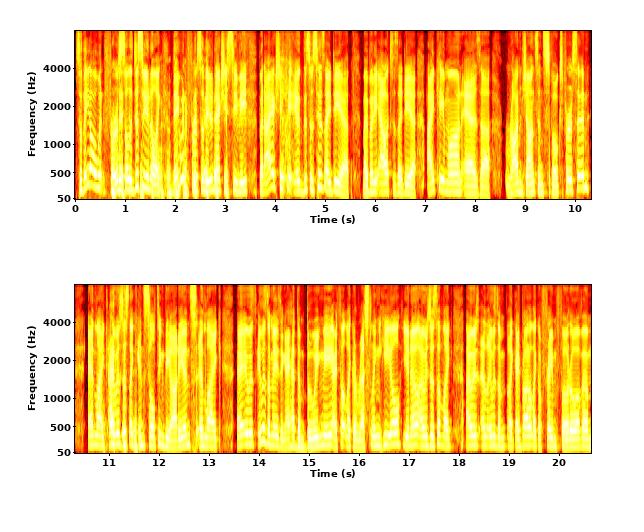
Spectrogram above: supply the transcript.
So they all went first. So just so you know, like they went first, so they didn't actually see me, but I actually came, this was his idea, my buddy Alex's idea. I came on as uh, Ron Johnson's spokesperson, and like I was just like insulting the audience, and like it was it was amazing. I had them booing me. I felt like a wrestling heel, you know. I was just like I was it was um, like I brought out like a frame photo of him.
